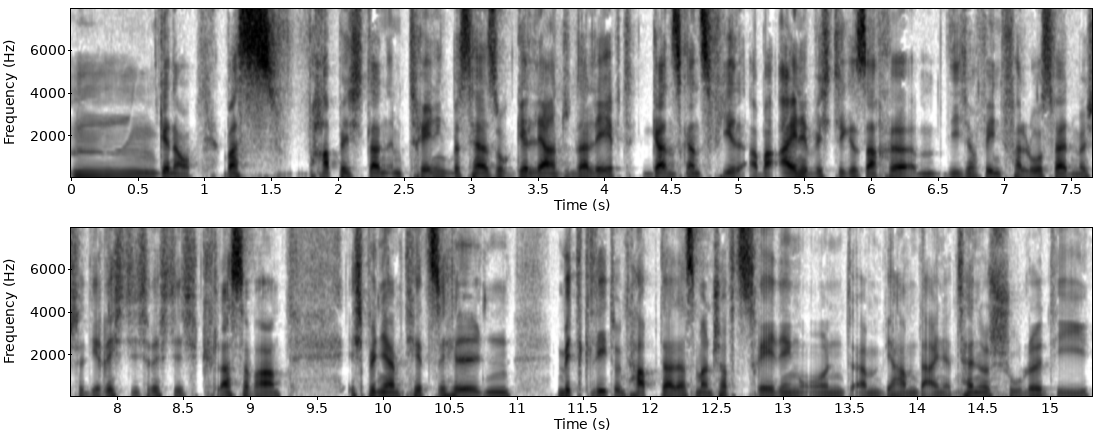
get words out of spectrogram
Mm, genau. Was habe ich dann im Training bisher so gelernt und erlebt? Ganz, ganz viel, aber eine wichtige Sache, die ich auf jeden Fall loswerden möchte, die richtig, richtig klasse war. Ich bin ja im TC Hilden Mitglied und habe da das Mannschaftstraining und ähm, wir haben da eine Tennisschule, die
